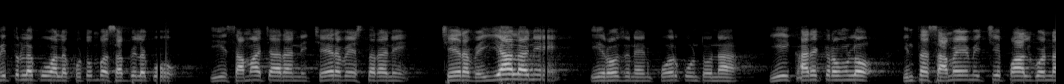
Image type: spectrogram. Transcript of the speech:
మిత్రులకు వాళ్ళ కుటుంబ సభ్యులకు ఈ సమాచారాన్ని చేరవేస్తారని చేరవేయాలని ఈరోజు నేను కోరుకుంటున్నా. ఈ కార్యక్రమంలో ఇంత సమయం ఇచ్చి పాల్గొన్న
